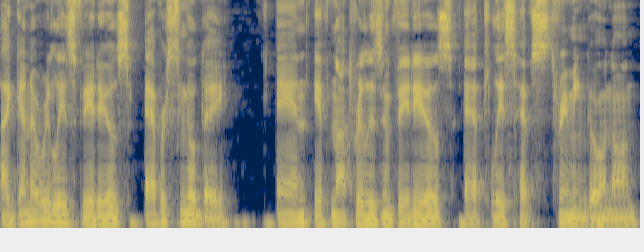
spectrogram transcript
I'm gonna release videos every single day. And if not releasing videos, at least have streaming going on.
